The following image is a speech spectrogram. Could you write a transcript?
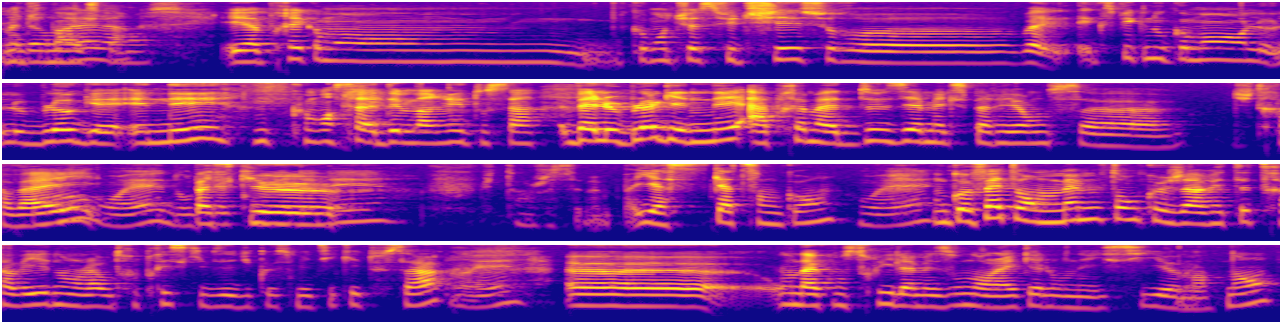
ma dernière expérience. Et après, comment, comment tu as switché sur... Explique-nous comment le, blog est, né, comment ça a démarré tout ça. Ben, le blog est né après ma deuxième expérience du travail. Oh, ouais, donc parce que je sais même pas, il y a 4-5 ans. Donc en fait, en même temps que j'ai arrêté de travailler dans l'entreprise qui faisait du cosmétique et tout ça, euh, on a construit la maison dans laquelle on est ici euh, maintenant.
